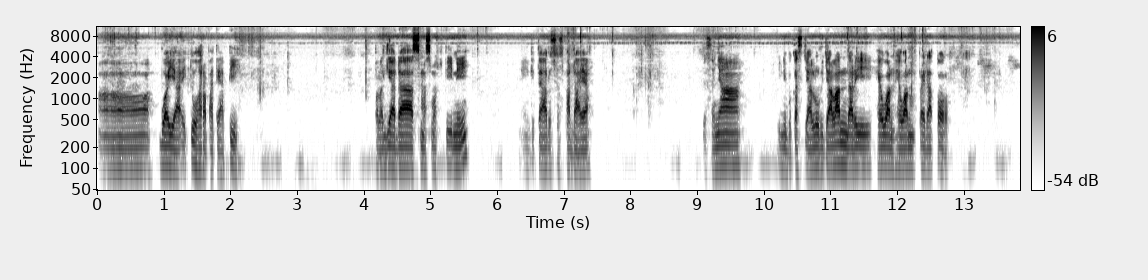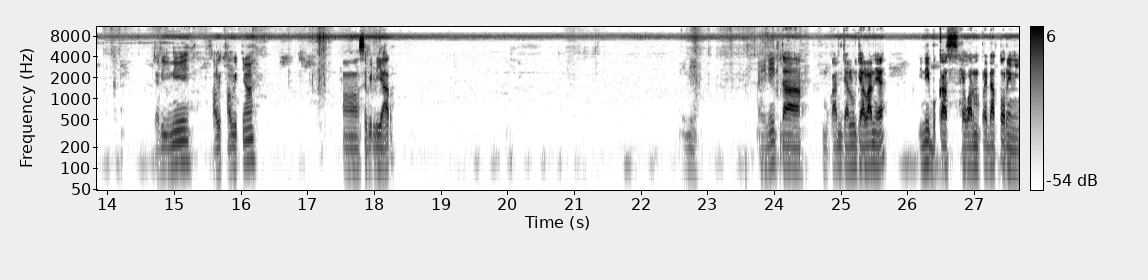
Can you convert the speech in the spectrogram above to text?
uh, buaya itu harap hati-hati apalagi ada semas-semas seperti ini ini kita harus waspada ya. Biasanya ini bekas jalur jalan dari hewan-hewan predator. Jadi ini sawit-sawitnya uh, sawit liar. Ini. Nah ini kita bukan jalur jalan ya. Ini bekas hewan predator ini.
